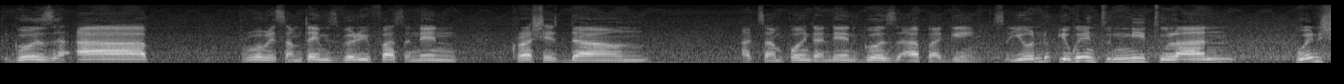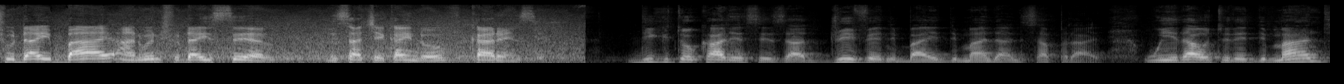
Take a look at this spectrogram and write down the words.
it goes up, probably sometimes very fast, and then crashes down at some point, and then goes up again. So you're, you're going to need to learn when should I buy and when should I sell with such a kind of currency. Digital currencies are driven by demand and supply. Without the demand,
